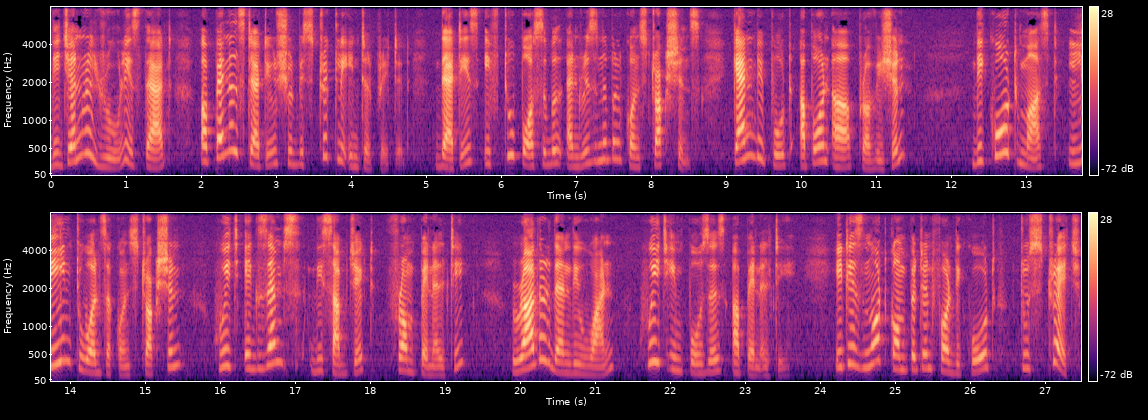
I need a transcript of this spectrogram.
The general rule is that a penal statute should be strictly interpreted. That is, if two possible and reasonable constructions can be put upon a provision, the court must lean towards a construction which exempts the subject from penalty rather than the one which imposes a penalty. It is not competent for the court to stretch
